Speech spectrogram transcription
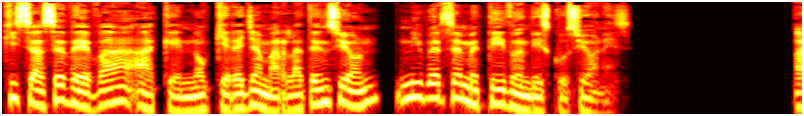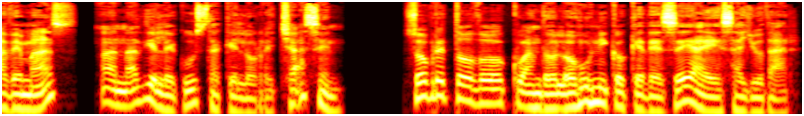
Quizás se deba a que no quiere llamar la atención ni verse metido en discusiones. Además, a nadie le gusta que lo rechacen sobre todo cuando lo único que desea es ayudar.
